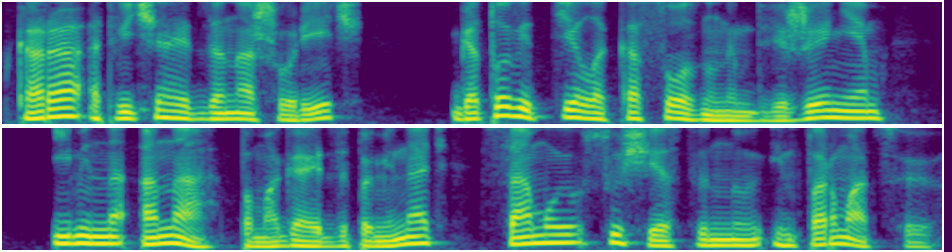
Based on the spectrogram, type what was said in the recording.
Кора отвечает за нашу речь, готовит тело к осознанным движениям, именно она помогает запоминать самую существенную информацию.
